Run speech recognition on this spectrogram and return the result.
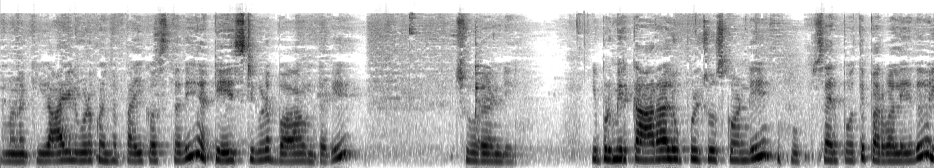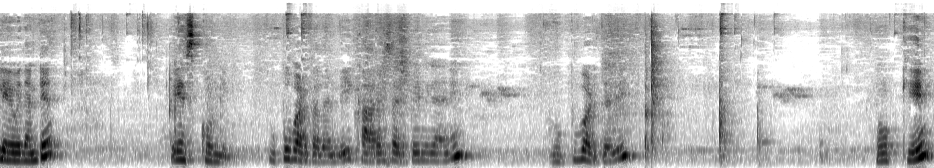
మనకి ఆయిల్ కూడా కొంచెం పైకి వస్తుంది. ఆ టేస్ట్ కూడా బాగుంటుంది. చూడండి. ఇప్పుడు మీరు కారాలు ఉప్పులు చూసుకోండి. ఉప్పు సరిపోతే పర్వాలేదు. లేదంటే వేసుకోండి. ఉప్పు పడుతుందండి. కారం సరిపోయింది కానీ. ఉప్పు పడుతుంది. ఓకే.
